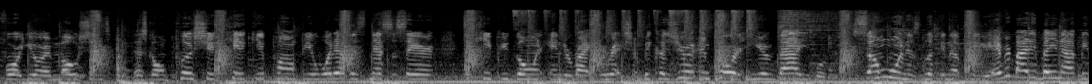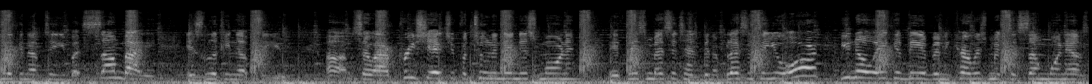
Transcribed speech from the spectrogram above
for your emotions, that's going to push you, kick you, pump you, whatever's necessary to keep you going in the right direction because you're important, you're valuable. Someone is looking up to you. Everybody may not be looking up to you, but somebody is looking up to you. Um, so I appreciate you for tuning in this morning. If this message has been a blessing to you, or you know it can be of an encouragement to someone else,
